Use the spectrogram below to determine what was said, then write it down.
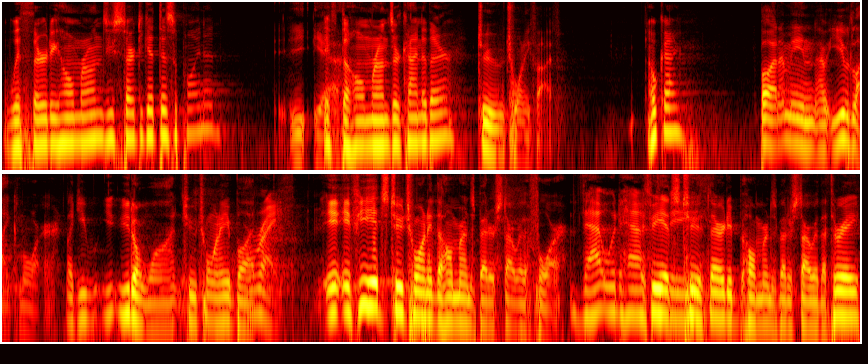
with 30 home runs, you start to get disappointed? Y- Yeah, If the home runs are kind of there? 225. Okay. But I mean, uh, you'd like more. Like you, you, you don't want 220, but Right. if he hits 220, the home runs better start with a four. That would have If he hits be, 230, home runs better start with a three.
